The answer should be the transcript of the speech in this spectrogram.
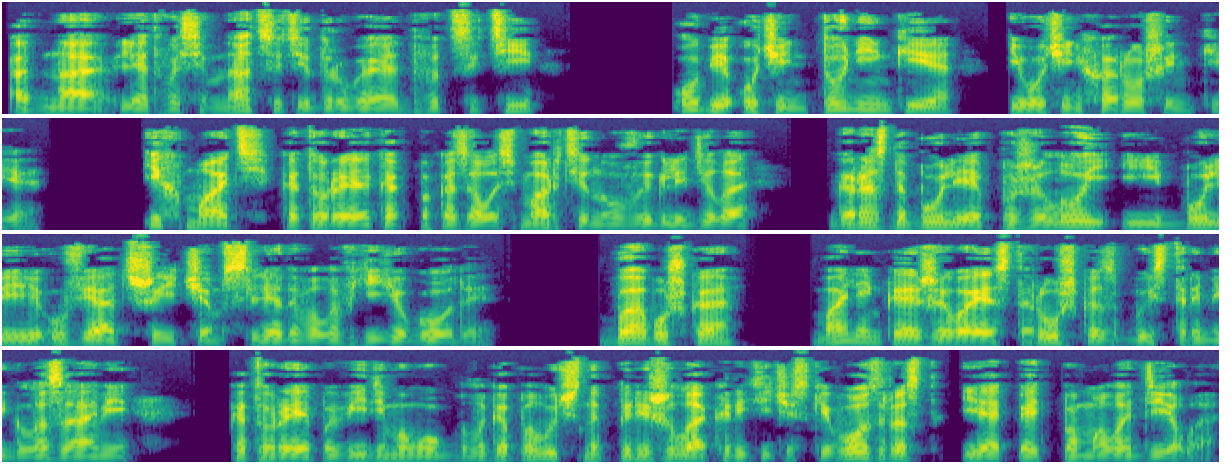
одна лет восемнадцати, другая двадцати, обе очень тоненькие и очень хорошенькие. Их мать, которая, как показалось Мартину, выглядела гораздо более пожилой и более увядшей, чем следовало в ее годы. Бабушка, маленькая живая старушка с быстрыми глазами, которая, по-видимому, благополучно пережила критический возраст и опять помолодела.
